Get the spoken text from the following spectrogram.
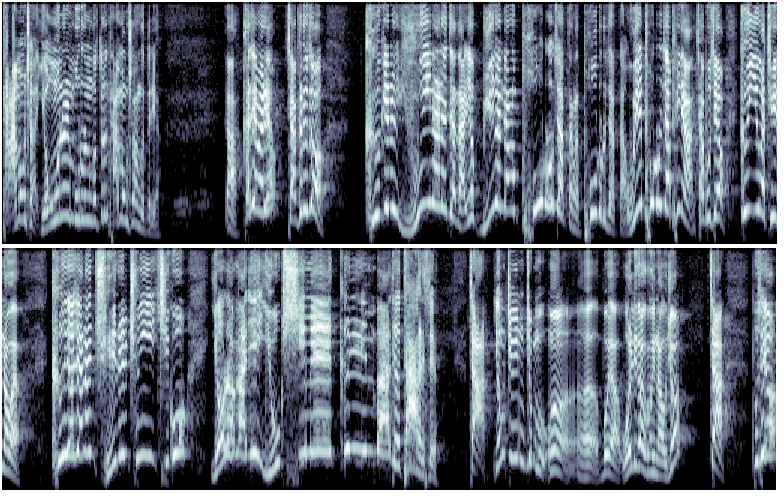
다 멍청한. 영혼을 모르는 것들은 다 멍청한 것들이야. 자, 가자 말이요. 자, 그래서 그 길을 유인하는 자다. 여- 유인한다는 건 포로 잡다는. 포로로 잡다. 왜 포로 잡히냐? 자 보세요. 그 이유가 뒤에 나와요. 그 여자는 죄를 중히 지고 여러 가지 욕심에 끌린 바 되었다 그랬어요. 자 영적인 좀 어, 어, 뭐야 원리가 거기 나오죠. 자 보세요.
